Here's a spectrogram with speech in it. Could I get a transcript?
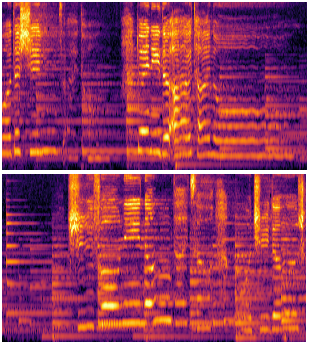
我的心在痛，对你的爱太浓。是否你能带走过去的愁，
